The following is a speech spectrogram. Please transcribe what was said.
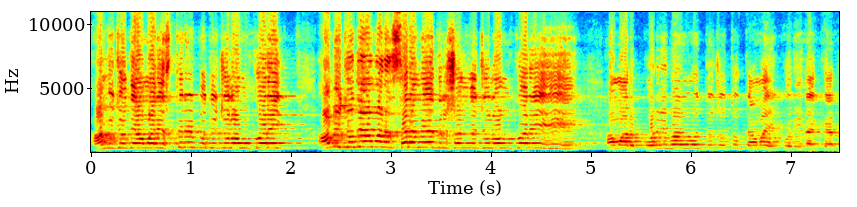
আমি যদি আমার স্ত্রীর প্রতি জুলুম করি, আমি যদি আমার ছেলে মেয়েদের সঙ্গে জুলুম করি আমার পরিবারের মধ্যে যত কামাই করি না কেন,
